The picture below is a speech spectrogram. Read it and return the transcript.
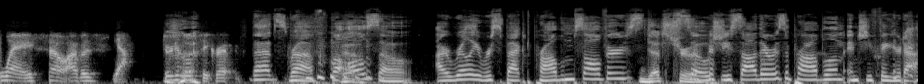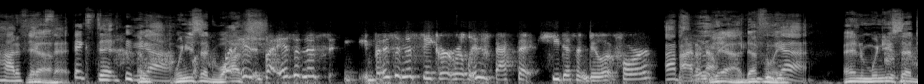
way. So I was, yeah, dirty little secret. That's rough. But also, I really respect problem solvers. That's true. So she saw there was a problem and she figured out how to fix Yeah. it. Fixed it. Yeah. When you said But, watch. is, but isn't this? But isn't the secret really the fact that he doesn't do it for her? I don't Absolutely. know. yeah, definitely. Yeah. And when you said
